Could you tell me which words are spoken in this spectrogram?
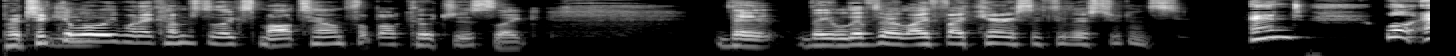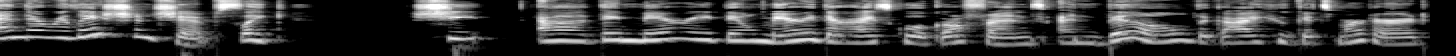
particularly when it comes to, like, small town football coaches, like, they, they live their life vicariously through their students. and, well, and their relationships. Like, she, uh, they married, they all married their high school girlfriends, and Bill, the guy who gets murdered,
